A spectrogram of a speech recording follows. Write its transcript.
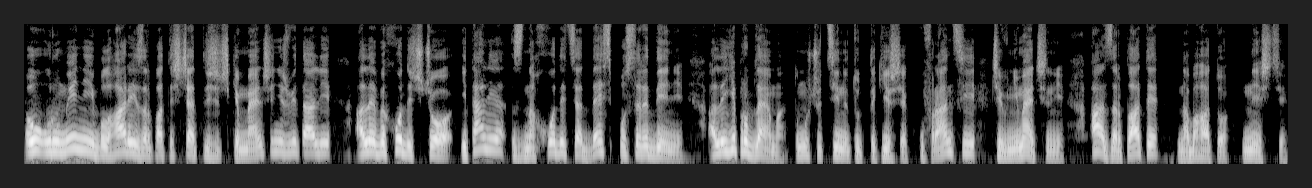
У, Румунії і Болгарії зарплати ще трішечки менші, ніж в Італії, але виходить, що Італія знаходиться десь посередині. Але є проблема, тому що ціни тут такі ж, як у Франції чи в Німеччині, а зарплати набагато нижчі.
